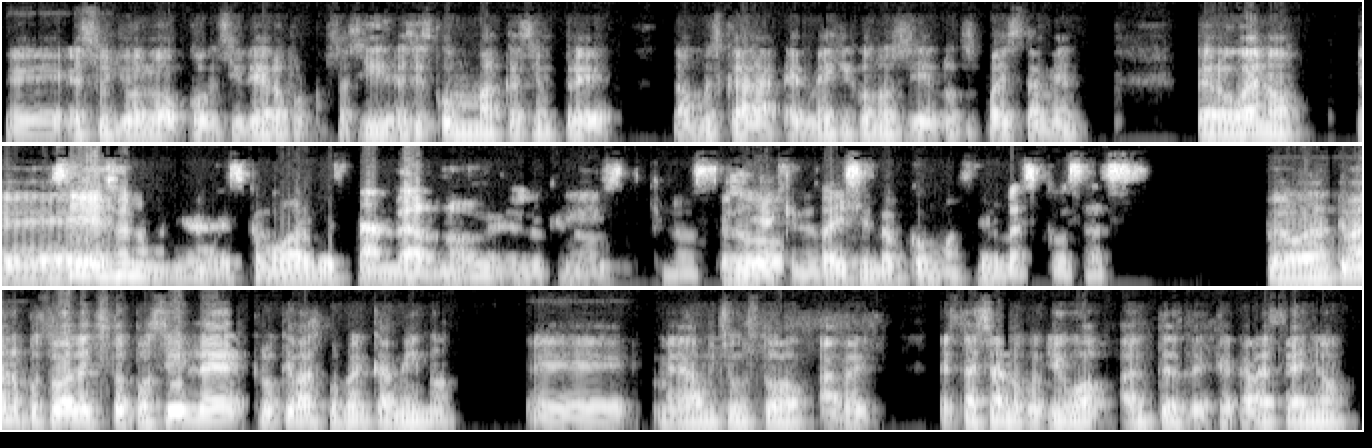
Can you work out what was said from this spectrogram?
Eh, eso yo lo considero, porque pues, así, así es como marca siempre la música en México, no sé si en otros países también. Pero bueno, eh, sí, es una manera, es como algo estándar, ¿no? Lo que, nos, que, nos, que nos va diciendo cómo hacer las cosas. Pero de antemano, pues todo el éxito posible, creo que vas por buen camino. Eh, me da mucho gusto haber, estar echando contigo antes de que acabe este año,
